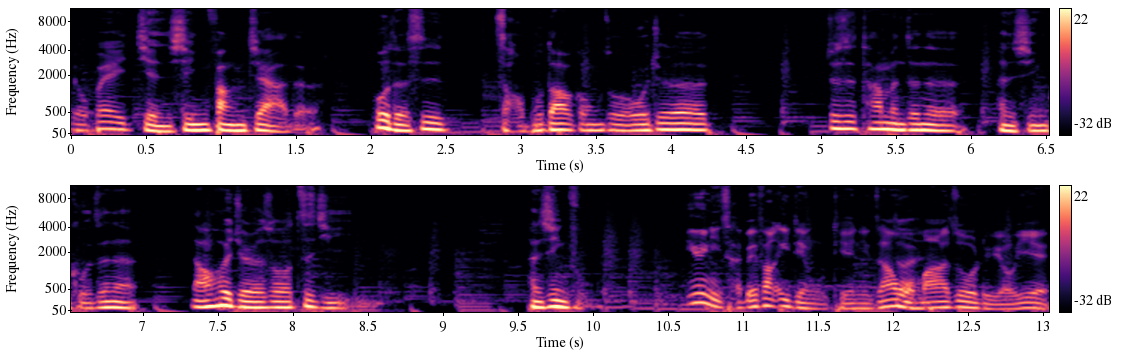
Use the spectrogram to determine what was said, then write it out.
有被减薪放假的，或者是找不到工作，我觉得就是他们真的很辛苦，真的，然后会觉得说自己很幸福，因为你才被放一点五天，你知道我妈做旅游业。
